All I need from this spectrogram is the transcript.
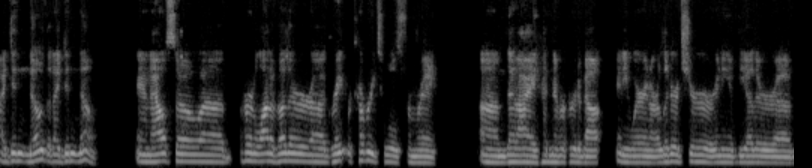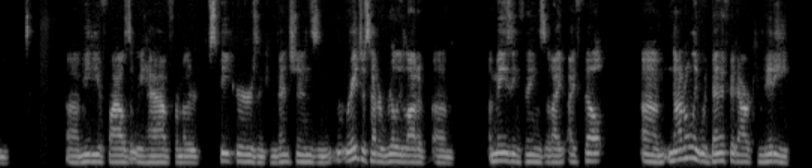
I didn't know that I didn't know, and I also uh, heard a lot of other uh, great recovery tools from Ray um, that I had never heard about anywhere in our literature or any of the other um, uh, media files that we have from other speakers and conventions. And Ray just had a really lot of um, amazing things that I, I felt um, not only would benefit our committee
